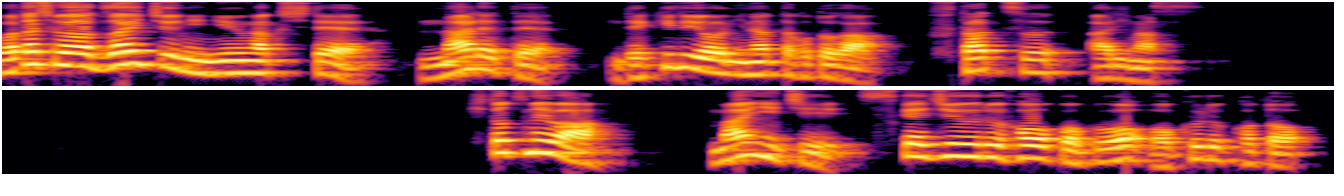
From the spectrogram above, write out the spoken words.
私は在中に入学して、慣れてできるようになったことが二つあります。一つ目は、毎日スケジュール報告を送ること。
